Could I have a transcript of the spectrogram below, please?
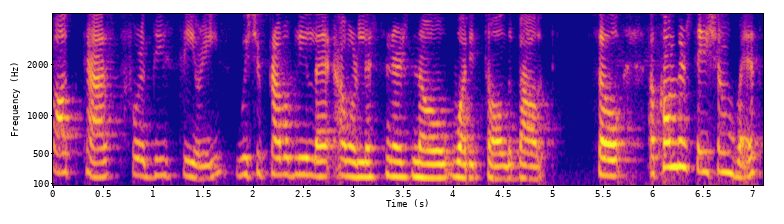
podcast for this series, we should probably let our listeners know what it's all about. So, a conversation with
